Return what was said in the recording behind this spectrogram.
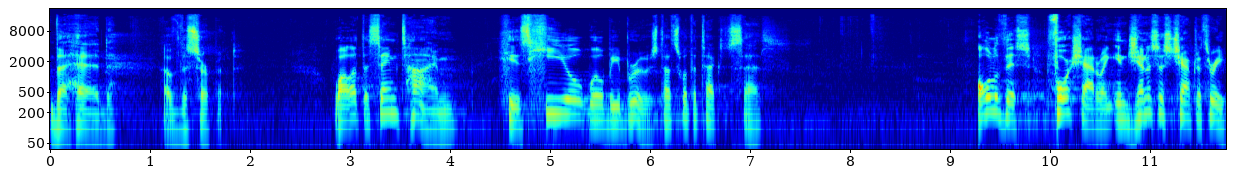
the head of the serpent. While at the same time, his heel will be bruised. That's what the text says. All of this foreshadowing in Genesis chapter 3,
